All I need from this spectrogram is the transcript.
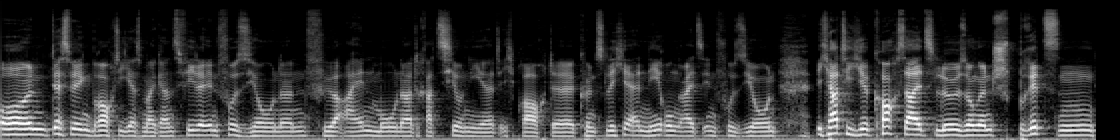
Und deswegen brauchte ich erstmal ganz viele Infusionen für einen Monat rationiert. Ich brauchte künstliche Ernährung als Infusion. Ich hatte hier Kochsalzlösungen, Spritzen,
